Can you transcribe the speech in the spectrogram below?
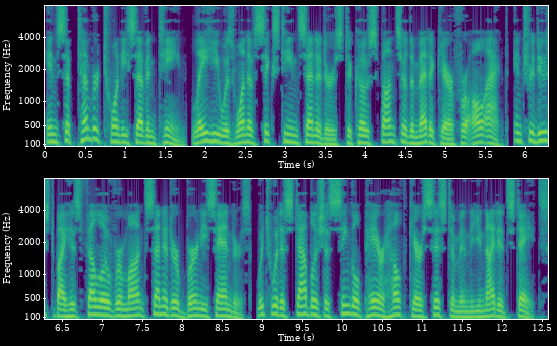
In September 2017, Leahy was one of 16 senators to co-sponsor the Medicare for All Act, introduced by his fellow Vermont Senator Bernie Sanders, which would establish a single-payer healthcare system in the United States.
